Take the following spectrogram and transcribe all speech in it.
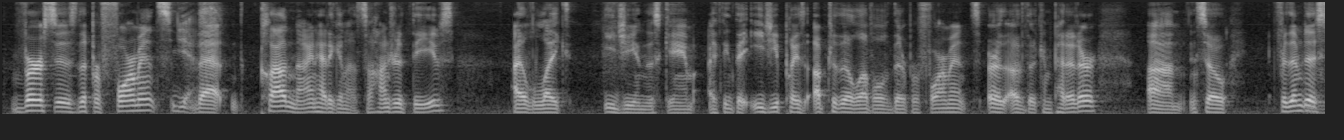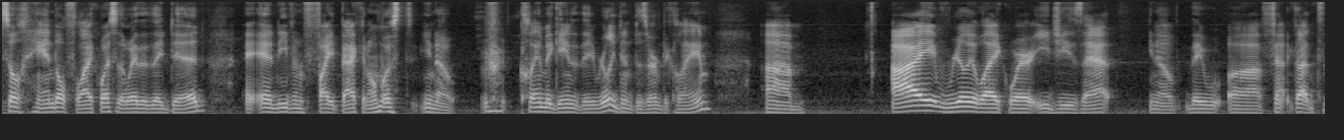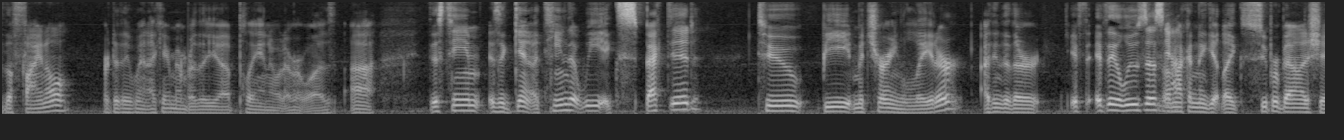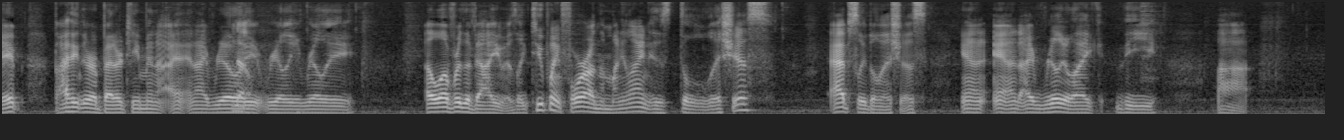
versus the performance Yes. that Cloud9 had against 100 Thieves, I like EG in this game. I think that EG plays up to the level of their performance or of their competitor. Um, and so for them to still handle FlyQuest the way that they did and even fight back and almost, you know, claim a game that they really didn't deserve to claim. Um, I really like where EG is at. You know, they uh, got into the final, or did they win? I can't remember the uh, play-in or whatever it was. Uh, this team is again a team that we expected to be maturing later. I think that they're if if they lose this, I'm not going to get like super bent out of shape. But I think they're a better team, and I and I really, No. really, really, I love where the value is. Like 2.4 on the money line is delicious, absolutely delicious, and and I really like the uh,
